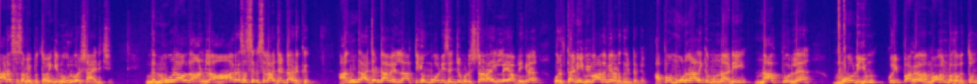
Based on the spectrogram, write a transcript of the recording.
ஆர்எஸ்எஸ் அமைப்பு துவங்கி நூறு வருஷம் ஆயிடுச்சு. இந்த நூறாவது ஆண்டுல ஆர்எஸ்எஸ்க்கு சில அஜெண்டா இருக்கு. அந்த அஜெண்டாவை எல்லாத்தையும் மோடி செஞ்சு முடிச்சிட்டாரா இல்லையா அப்படிங்கிற ஒரு தனி விவாதமே நடந்துகிட்டு இருக்கு. அப்போ மூணு நாளைக்கு முன்னாடி நாக்பூர்ல மோடியும் குறிப்பாக மோகன் பகவத்தும்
